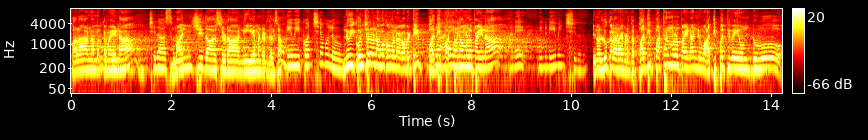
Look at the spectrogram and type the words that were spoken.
ఫలానమ్మకమైన మంచి దాసుడు మంచి దాసుడా నీ ఏమంటాడు తెలుసా? నీవు ఈ కొంచెములో నువ్వు ఈ కొంచెంలో నమ్మకం ఉన్నావు కాబట్టి పది నేను పట్టణముల పైన అనే నిన్ను నియమించుదును. ఈయన లూకల రాయబడతా పది పట్టణముల పైన నువ్వు అధిపతివై ఉండువు.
